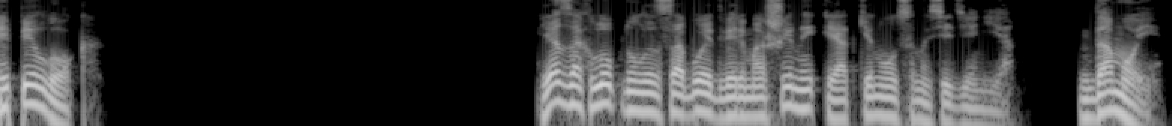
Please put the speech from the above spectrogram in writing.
Эпилог. Я захлопнул за собой дверь машины и откинулся на сиденье. Домой.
